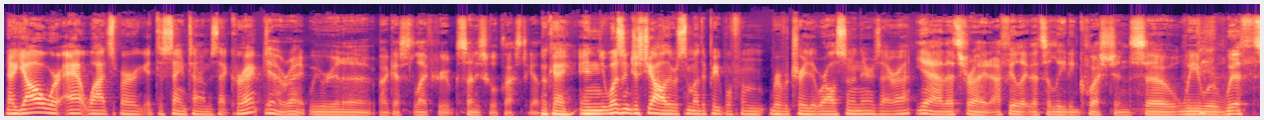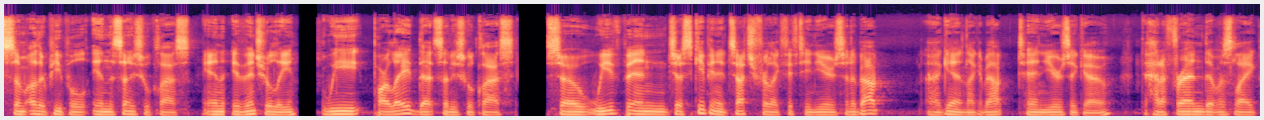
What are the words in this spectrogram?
Now, y'all were at Whitesburg at the same time. Is that correct? Yeah, right. We were in a, I guess, life group Sunday school class together. Okay. And it wasn't just y'all, there were some other people from Rivertree that were also in there. Is that right? Yeah, that's right. I feel like that's a leading question. So, we were with some other people in the Sunday school class, and eventually we parlayed that Sunday school class. So, we've been just keeping in touch for like 15 years. And about, again, like about 10 years ago, had a friend that was like,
